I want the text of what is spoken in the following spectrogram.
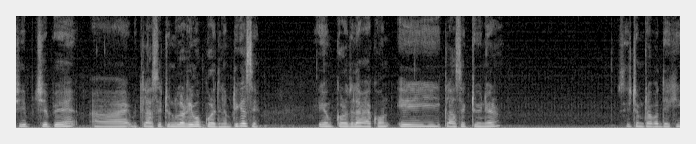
শিপ চেপে ক্লাসিক টুইনগুলো রিমুভ করে দিলাম, ঠিক আছে? রিমুভ করে দিলাম, এখন এই ক্লাসিক টুইনের সিস্টেমটা আবার দেখি।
